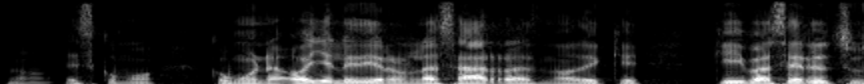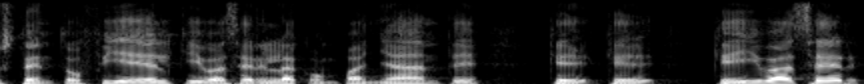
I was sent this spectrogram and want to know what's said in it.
¿no? Es como, como una, oye, le dieron las arras, ¿no? De que, que iba a ser el sustento fiel, que iba a ser el acompañante, que, que, que iba a ser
